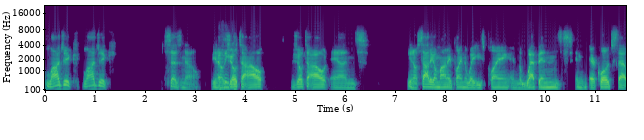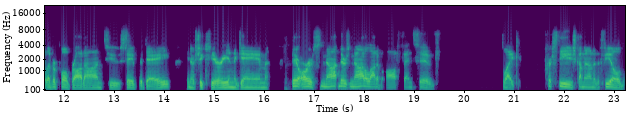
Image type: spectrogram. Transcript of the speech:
logic logic says no. You know, think- Jota out, Jota out, and you know Sadio Mane playing the way he's playing, and the weapons in air quotes that Liverpool brought on to save the day. You know, Shaqiri in the game. There are not. There's not a lot of offensive like prestige coming onto the field.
